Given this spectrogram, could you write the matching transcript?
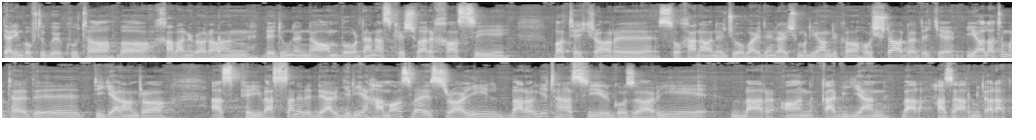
در این گفتگوی کوتاه با خبرنگاران بدون نام بردن از کشور خاصی با تکرار سخنان جو بایدن رئیس جمهوری آمریکا هشدار داده که ایالات متحده دیگران را از پیوستن به درگیری حماس و اسرائیل برای تاثیرگذاری بر آن قویا بر حذر می‌دارد.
